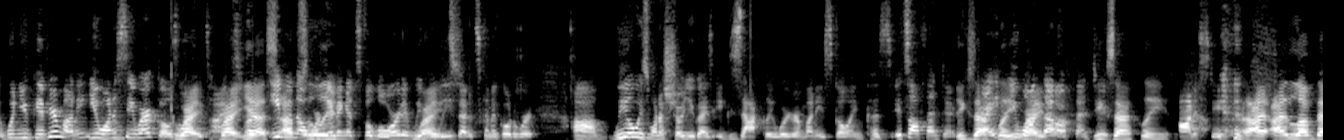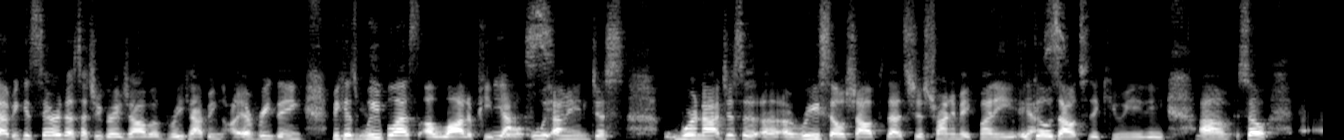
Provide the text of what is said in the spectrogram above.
when you give your money, you want to mm-hmm. see where it goes a right, lot of times. Right, right, yes, Even absolutely. though we're giving it to the Lord and we right. believe that it's going to go to where um, we always want to show you guys exactly where your money's going because it's authentic. Exactly. Right? You want that authentic. Exactly. Honesty. I, I love that because Sarah does such a great job of recapping everything because we bless a lot of people. Yes. We, I mean, just, we're not just a, a resale shop that's just trying to make money. It yes. goes out to the community. Um, so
